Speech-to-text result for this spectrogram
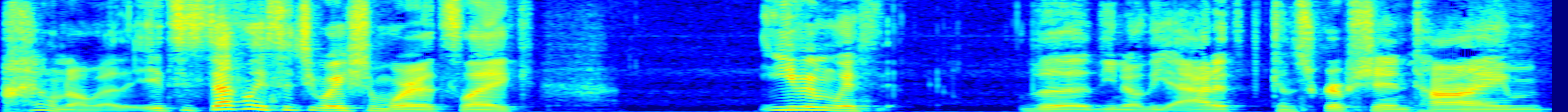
I don't know. It's, it's definitely a situation where it's like, even with the, you know, the added conscription time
